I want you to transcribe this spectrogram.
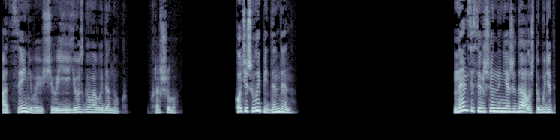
оценивающего ее с головы до ног. Хорошо. Хочешь выпить, Ден-Ден? Нэнси совершенно не ожидала, что будет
